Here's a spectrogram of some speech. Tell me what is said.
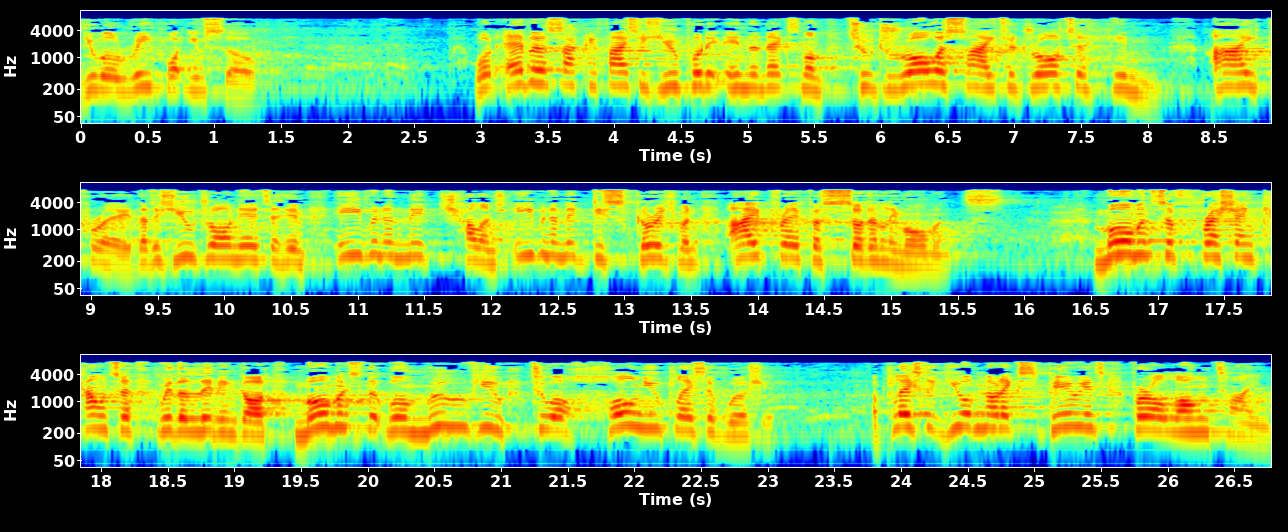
you will reap what you sow. Whatever sacrifices you put in the next month to draw aside, to draw to Him, I pray that as you draw near to Him, even amid challenge, even amid discouragement, I pray for suddenly moments. Moments of fresh encounter with the living God. Moments that will move you to a whole new place of worship. A place that you have not experienced for a long time.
